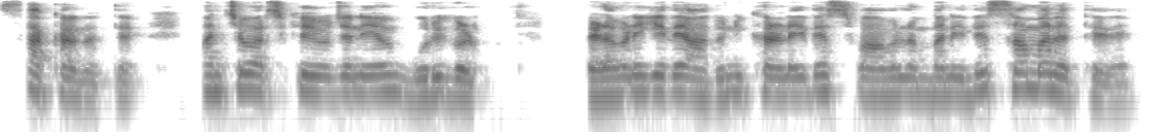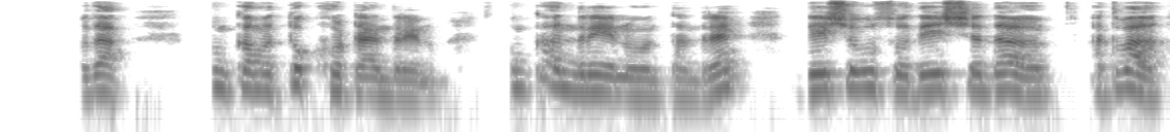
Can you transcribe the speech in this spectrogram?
ಸಾಕಾಗುತ್ತೆ. ಪಂಚವಾರ್ಷಿಕ ಯೋಜನೆಯ ಗುರಿಗಳು. ಬೆಳವಣಿಗೆ ಇದೆ ಆಧುನೀಕರಣ ಇದೆ, ಸ್ವಾವಲಂಬನೆ ಇದೆ, ಸಮಾನತೆ ಇದೆ. ಹೌದಾ? ಸುಂಕ ಮತ್ತು ಖೋಟ ಅಂದ್ರೆ ಏನು ಸುಂಕ ಅಂದ್ರೆ ಏನು ಅಂತಂದ್ರೆ, ದೇಶವು ಸ್ವದೇಶದ ಅಥವಾ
